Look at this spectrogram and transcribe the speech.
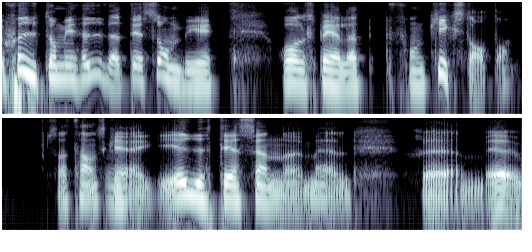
Skjut dem i huvudet. Det är zombie-rollspelet från Kickstarter. Så att han ska ge ut det sen med eh, eh,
